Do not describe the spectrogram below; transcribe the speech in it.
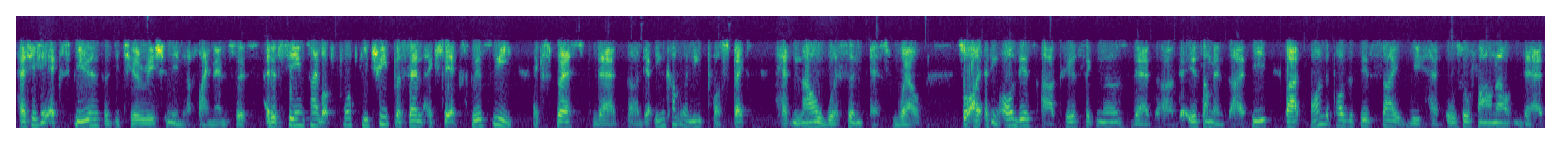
has actually experienced a deterioration in their finances. At the same time, about 43% actually explicitly expressed that uh, their income earning prospects have now worsened as well. So I, I think all these are clear signals that uh, there is some anxiety. But on the positive side, we have also found out that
